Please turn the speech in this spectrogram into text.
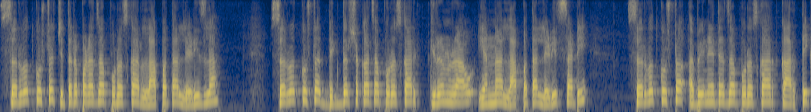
सर्वोत्कृष्ट चित्रपटाचा पुरस्कार लापता लेडीजला. सर्वोत्कृष्ट दिग्दर्शकाचा पुरस्कार किरण राव यांना लापता लेडीजसाठी. सर्वोत्कृष्ट अभिनेत्याचा पुरस्कार कार्तिक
